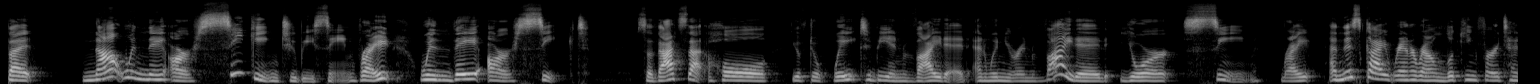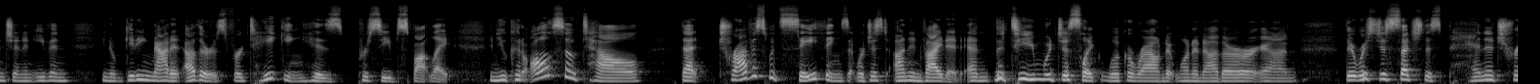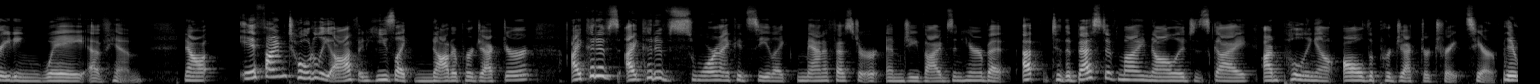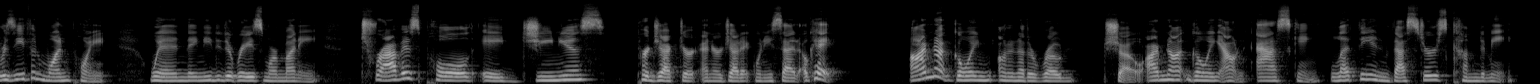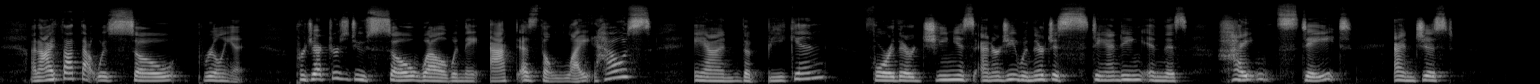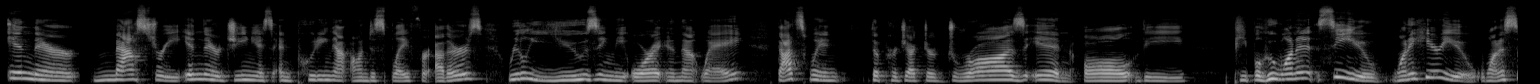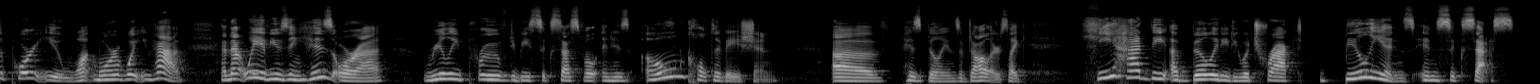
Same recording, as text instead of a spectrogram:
but not when they are seeking to be seen, right? When they are seeked. So that's that whole you have to wait to be invited. And when you're invited, you're seen, right? And this guy ran around looking for attention and even, you know, getting mad at others for taking his perceived spotlight. And you could also tell that Travis would say things that were just uninvited and the team would just like look around at one another and there was just such this penetrating way of him. Now, if I'm totally off and he's like not a projector, I could have I could have sworn I could see like manifestor or MG vibes in here, but up to the best of my knowledge, this guy, I'm pulling out all the projector traits here. There was even one point when they needed to raise more money. Travis pulled a genius projector energetic when he said, okay, I'm not going on another road show. I'm not going out and asking. Let the investors come to me. And I thought that was so brilliant. Projectors do so well when they act as the lighthouse and the beacon for their genius energy when they're just standing in this heightened state and just in their mastery, in their genius, and putting that on display for others, really using the aura in that way, that's when the projector draws in all the people who want to see you, want to hear you, want to support you, want more of what you have. And that way of using his aura really proved to be successful in his own cultivation of his billions of dollars. Like he had the ability to attract billions in success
